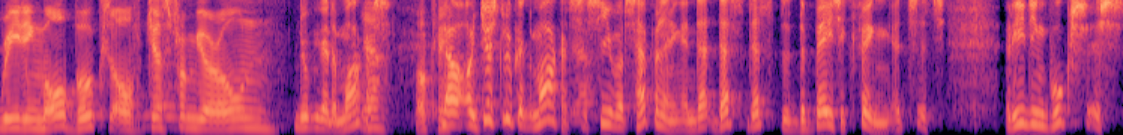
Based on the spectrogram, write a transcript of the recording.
reading more books, or just from your own looking at the markets? Yeah. Okay. Now, just look at the markets, yeah. see what's happening, and that, that's that's the, the basic thing. It's it's reading books is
